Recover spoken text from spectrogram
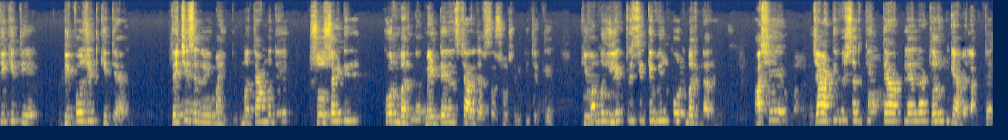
ती किती आहे? डिपॉझिट किती आहे? त्याची सगळी माहिती. मग त्यामध्ये सोसायटी कोण भरणार? मेंटेनन्स चार्ज असतात सोसायटीचे ते. किंवा मग इलेक्ट्रिसिटी बिल कोण भरणार असे ज्या अटी व शर्ती आहेत त्या आपल्याला ठरवून घ्याव्या लागतात.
